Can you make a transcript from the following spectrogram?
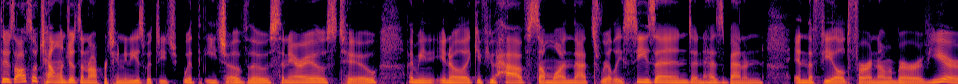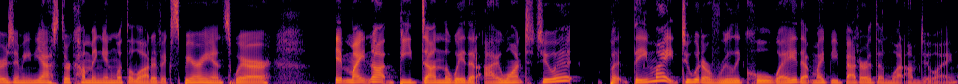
there's also challenges and opportunities with each with each of those scenarios too. I mean, you know, like if you have someone that's really seasoned and has been in the field for a number of years, I mean, yes, they're coming in with a lot of experience where it might not be done the way that I want to do it, but they might do it a really cool way that might be better than what I'm doing.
